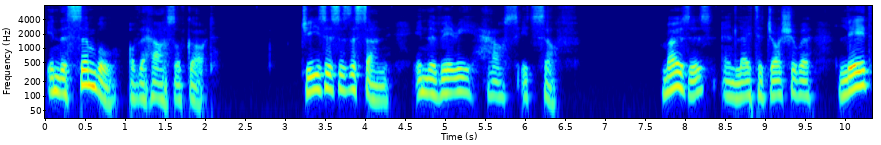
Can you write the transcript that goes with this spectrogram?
in the symbol of the house of God. Jesus is the Son in the very house itself. Moses and later Joshua led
